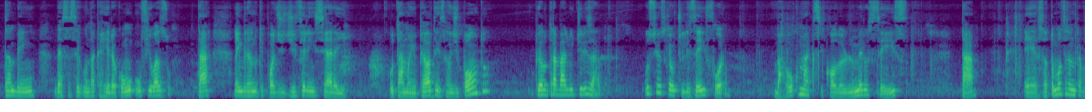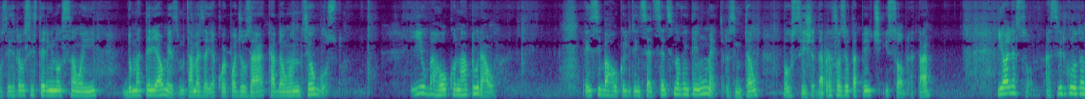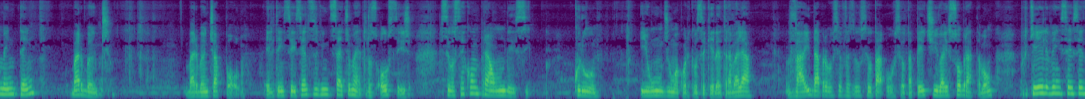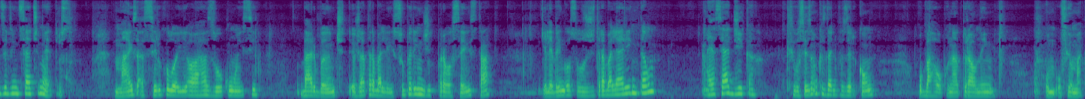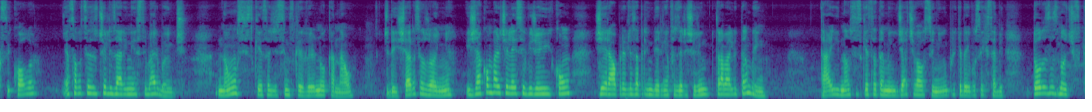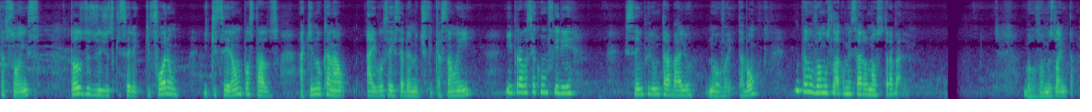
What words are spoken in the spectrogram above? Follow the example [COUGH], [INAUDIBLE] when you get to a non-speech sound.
também dessa segunda carreira com o fio azul, tá? Lembrando que pode diferenciar aí o tamanho pela tensão de ponto pelo trabalho utilizado. Os fios que eu utilizei foram Barroco Maxi Color número 6, tá? É, só tô mostrando pra vocês, pra vocês terem noção aí do material mesmo, tá? Mas aí a cor pode usar cada uma no seu gosto e o barroco natural. Esse barroco ele tem 791 metros, então, ou seja, dá para fazer o tapete e sobra, tá? E olha só, a Círculo também tem barbante, barbante Apollo. Ele tem 627 metros, ou seja, se você comprar um desse cru e um de uma cor que você queira trabalhar, vai dar para você fazer o seu, o seu tapete e vai sobrar, tá bom? Porque ele vem em 627 metros. Mas a Círculo aí ó, arrasou com esse barbante. Eu já trabalhei, super indico para vocês, tá? Ele é bem gostoso de trabalhar então essa é a dica. Que se vocês não quiserem fazer com o barroco natural nem o, o fio Maxi Color, é só vocês utilizarem esse barbante. Não se esqueça de se inscrever no canal de deixar o seu joinha e já compartilhar esse vídeo aí com geral para eles aprenderem a fazer este lindo trabalho também. Tá? E não se esqueça também de ativar o sininho, porque daí você recebe todas as notificações, todos os vídeos que, ser, que foram e que serão postados aqui no canal. Aí você recebe a notificação aí. E para você conferir sempre um trabalho novo aí, tá bom? Então vamos lá começar o nosso trabalho. Bom, vamos lá então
